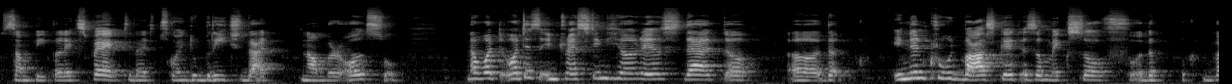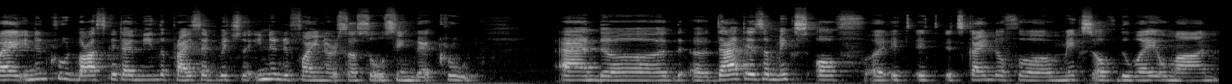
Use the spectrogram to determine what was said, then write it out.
some people expect that it's going to breach that number also. Now what what is interesting here is that uh, uh the indian crude basket is a mix of the by indian crude basket i mean the price at which the indian refiners are sourcing their crude and uh, uh, that is a mix of uh, it, it it's kind of a mix of Dubai, Oman,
